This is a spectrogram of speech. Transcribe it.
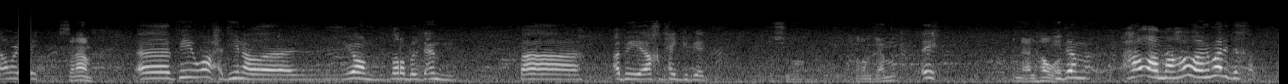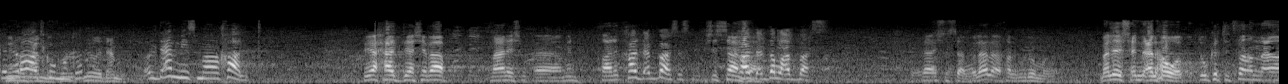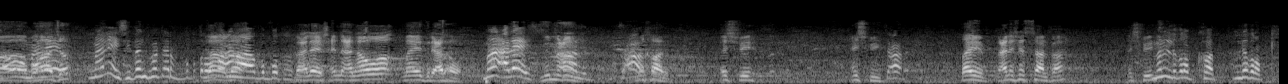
السلام عليكم السلام آه في واحد هنا اليوم ضرب ولد عمي فأبي أخذ حقي بيد هو؟ ضرب دعمك؟ إيه إن على الهواء إذا ما هوا ما هوا أنا مالي دخل كان ولد راتكم عمك؟ مين منكم ولد عمك؟ ولد عمي اسمه خالد في أحد يا شباب معليش آه من خالد؟ خالد عباس اسمه إيش السالفة؟ خالد عبد الله عباس لا إيش السالفة؟ لا لا خالد بدون ما معليش إحنا على الهواء ممكن تتفاهم مع هو أبو هاجر؟ معليش إذا أنت ما تعرف تضبط الوضع أنا اضبطها معليش إحنا على الهواء ما يدري على الهواء ما عليش مين معاه؟ خالد تعال خالد إيش فيه؟ إيش فيه؟ تعال طيب معليش إيش السالفة؟ إيش فيه؟ من اللي ضربك خالد؟ من اللي ضربك؟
